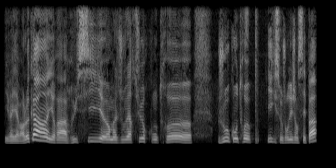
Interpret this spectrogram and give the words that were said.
il va y avoir le cas. hein, il y aura Russie euh, en match d'ouverture contre, euh, joue contre X, aujourd'hui j'en sais pas.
